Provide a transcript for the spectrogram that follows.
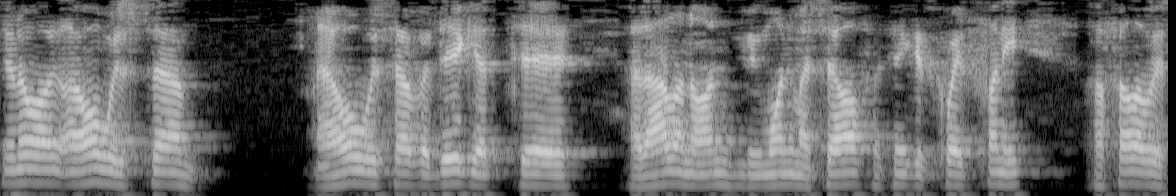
you know, I, I always um, I always have a dig at uh, at Al-Anon, being one myself. I think it's quite funny. A fellow was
